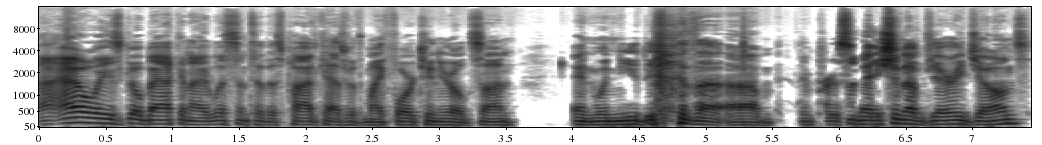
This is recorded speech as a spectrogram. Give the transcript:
I always go back and I listen to this podcast with my 14 year old son. And when you do the um, impersonation of Jerry Jones,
